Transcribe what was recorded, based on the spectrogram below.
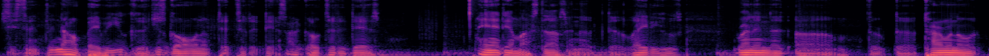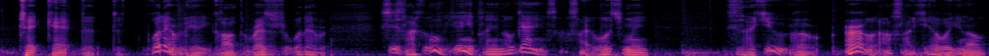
She said, "No, baby, you good. Just go on up there to the desk." I go to the desk, hand in my stuff, and the, the lady who's running the um the, the terminal check cat the, the whatever the hell you call it the register whatever. She's like, "Ooh, you ain't playing no games." I was like, "What you mean?" She's like, "You uh, Earl." I was like, "Yeah, well, you know,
